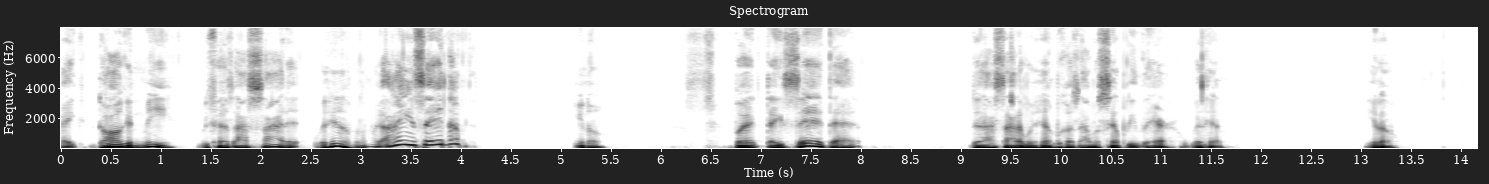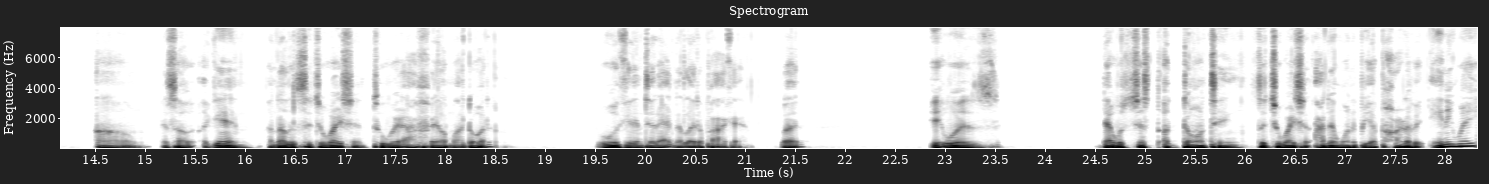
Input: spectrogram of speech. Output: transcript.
like dogging me because I sided with him. And I'm like, I ain't saying nothing. you know. But they said that that I sided with him because I was simply there with him. You know. Um, and so again, another situation to where I failed my daughter. We'll get into that in a later podcast. But it was that was just a daunting situation. I didn't want to be a part of it anyway.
